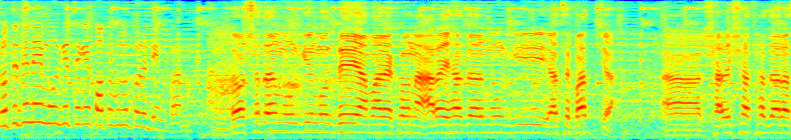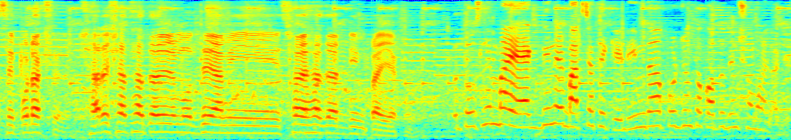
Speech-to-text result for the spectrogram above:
প্রতিদিন এই মুরগি থেকে কতগুলো করে ডিম পান? দশ হাজার মুরগির মধ্যে আমার এখন আড়াই হাজার মুরগি আছে বাচ্চা। আর সাড়ে সাত হাজার আছে প্রোডাকশন সাড়ে সাত হাজারের মধ্যে আমি ছয় হাজার ডিম পাই এখন। তো তসলিম ভাই একদিনের বাচ্চা থেকে ডিম দেওয়া পর্যন্ত কতদিন সময় লাগে?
